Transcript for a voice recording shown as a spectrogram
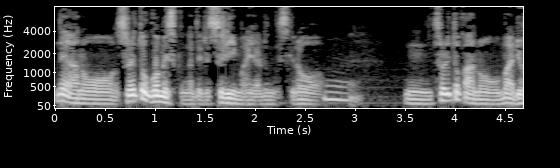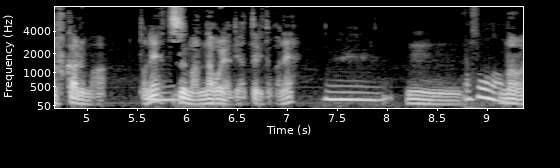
ね、あの、それとゴメス君が出るスリーマンやるんですけどう、ん。うん、それとかあの、まあ、呂布カルマとね、うんツーマン名古屋でやったりとかね。うん。うん。あ、そうなんだ。まあ、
